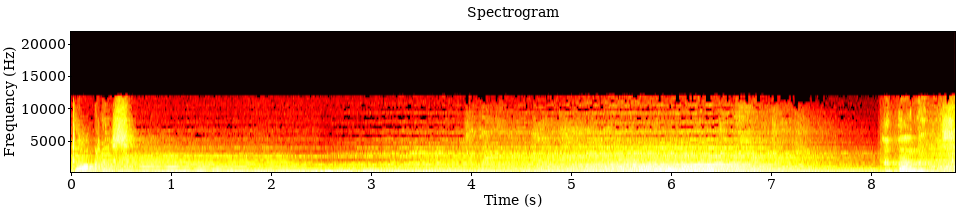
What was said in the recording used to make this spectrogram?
Darkness. A balance.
